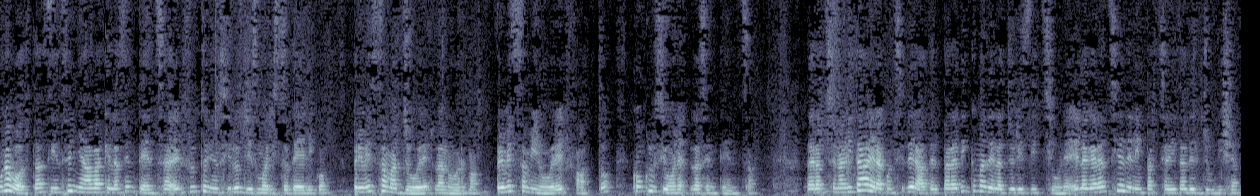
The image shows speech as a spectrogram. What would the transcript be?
Una volta si insegnava che la sentenza è il frutto di un sillogismo aristotelico. Premessa maggiore, la norma. Premessa minore, il fatto. Conclusione, la sentenza. La razionalità era considerata il paradigma della giurisdizione e la garanzia dell'imparzialità del giudice.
